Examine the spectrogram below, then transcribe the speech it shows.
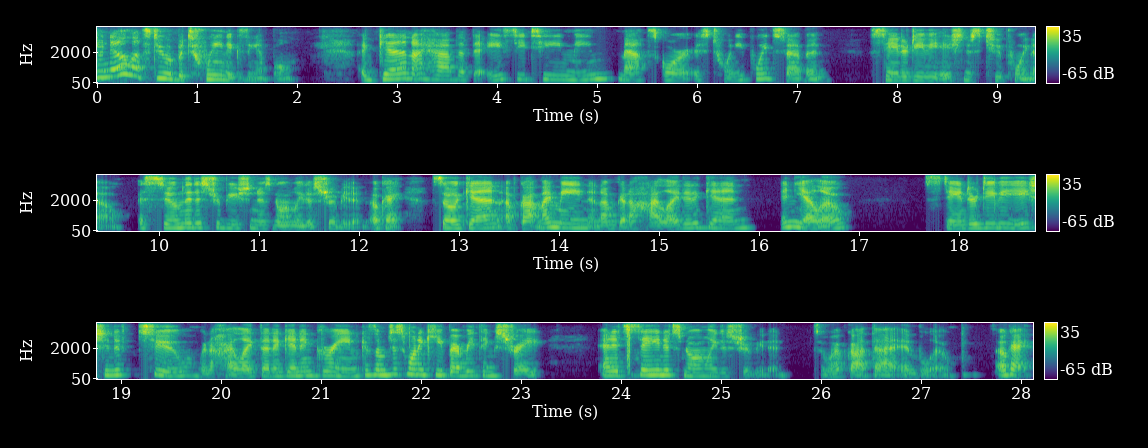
So now let's do a between example. Again, I have that the ACT mean math score is 20.7, standard deviation is 2.0. Assume the distribution is normally distributed. Okay, so again, I've got my mean and I'm going to highlight it again in yellow. Standard deviation of 2, I'm going to highlight that again in green because I just want to keep everything straight. And it's saying it's normally distributed. So I've got that in blue. Okay,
